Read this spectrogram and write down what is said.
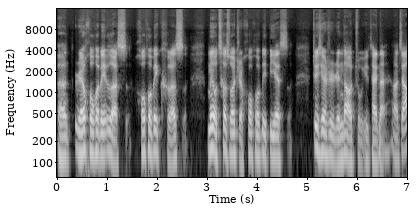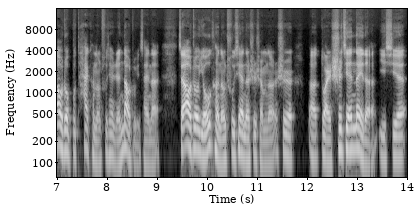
呃，人活活被饿死，活活被渴死，没有厕所纸，活活被憋死，这些是人道主义灾难啊！在澳洲不太可能出现人道主义灾难，在澳洲有可能出现的是什么呢？是呃短时间内的一些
